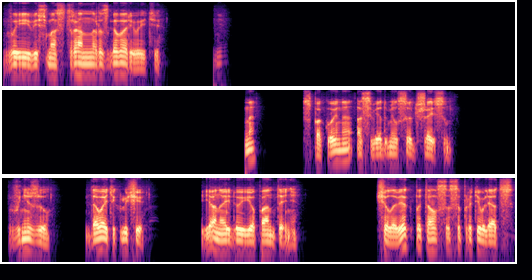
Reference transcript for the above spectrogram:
Вы весьма странно разговариваете. Спокойно осведомился Джейсон. Внизу. Давайте ключи. Я найду ее по антенне. Человек пытался сопротивляться.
